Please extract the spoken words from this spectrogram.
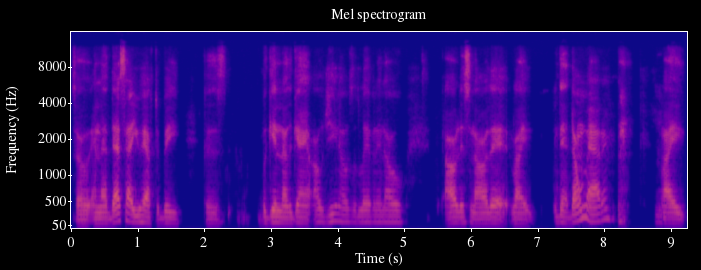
So, and that, that's how you have to be because beginning of the game, oh, Gino's 11 and 0, all this and all that. Like, that don't matter. Mm-hmm. like,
